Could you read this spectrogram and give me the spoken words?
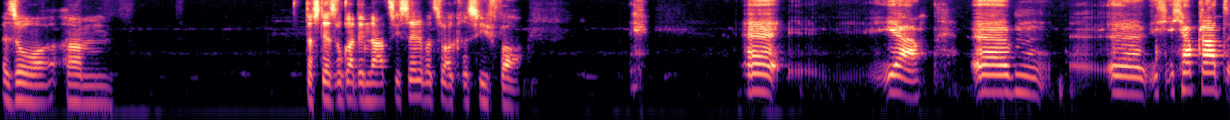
Also, ähm, dass der sogar den Nazis selber zu aggressiv war. Äh, ja. Ähm, äh, ich ich habe gerade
